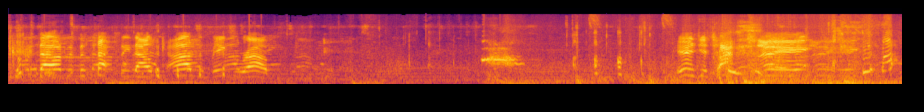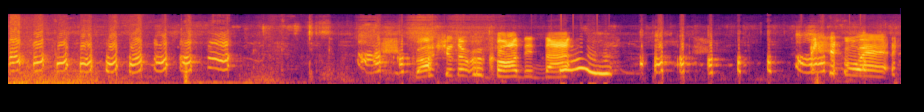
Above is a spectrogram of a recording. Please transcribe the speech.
Coming down in the taxi now. Car's a big ram. Here's your taxi. bro, I should have recorded that. Quit.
